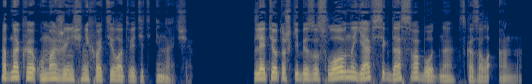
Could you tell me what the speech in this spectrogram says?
Однако ума женщине хватило ответить иначе. «Для тетушки, безусловно, я всегда свободна», — сказала Анна.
